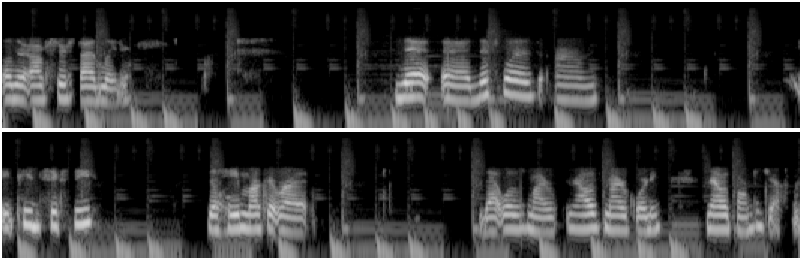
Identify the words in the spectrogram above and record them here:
other officers died later. That uh, this was um, 1860 the Haymarket riot. That was my that was my recording. Now it's on to Jasper.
